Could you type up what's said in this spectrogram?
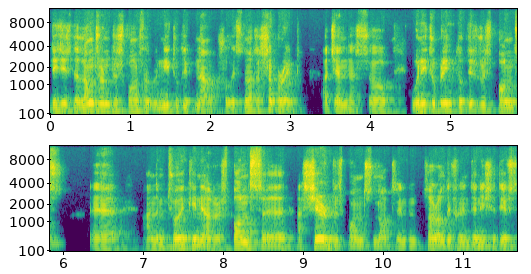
This is the long-term response that we need to keep now. So it's not a separate agenda. So we need to bring to this response, uh, and I'm talking a response, uh, a shared response, not in several different initiatives,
